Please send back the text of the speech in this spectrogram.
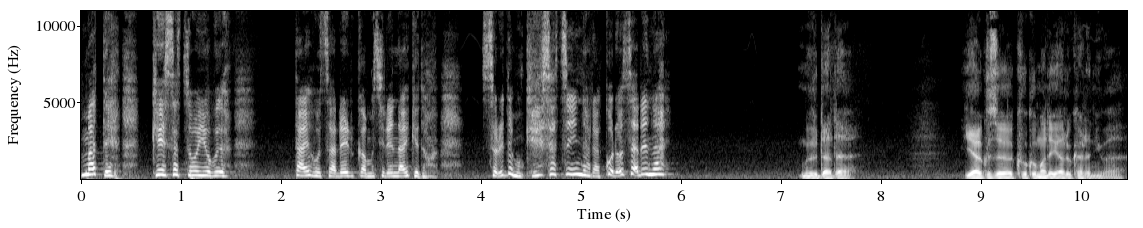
待って警察を呼ぶ。逮捕されるかもしれないけどそれでも警察員なら殺されない。無駄だ。ヤクザがここまでやるからには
